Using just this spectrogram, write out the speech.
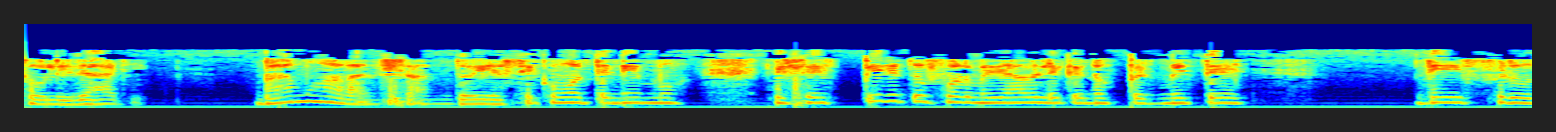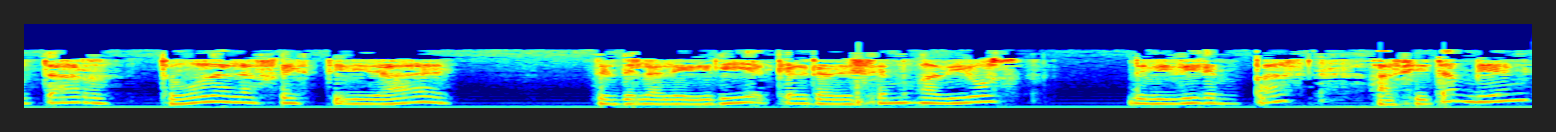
solidario. Vamos avanzando y así como tenemos ese espíritu formidable que nos permite disfrutar todas las festividades desde la alegría que agradecemos a Dios de vivir en paz, así también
